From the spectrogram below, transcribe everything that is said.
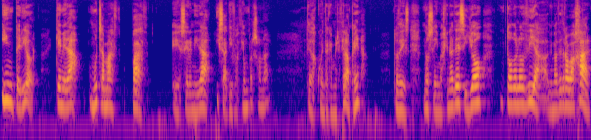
interior que me da mucha más paz, eh, serenidad y satisfacción personal, te das cuenta que merece la pena. Entonces, no sé, imagínate si yo todos los días, además de trabajar,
